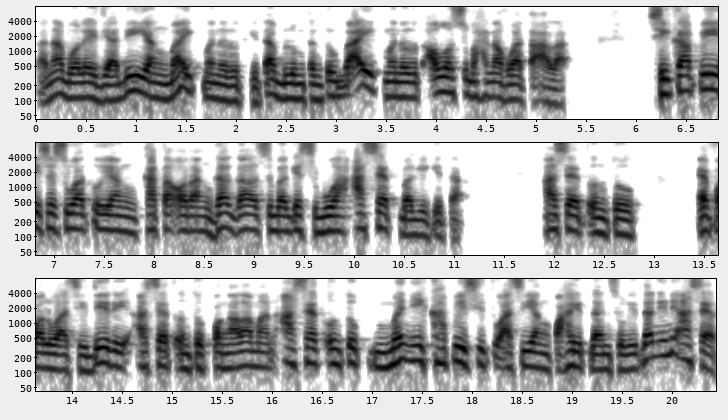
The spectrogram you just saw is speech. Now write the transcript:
Karena boleh jadi yang baik menurut kita belum tentu baik menurut Allah Subhanahu wa taala. Sikapi sesuatu yang kata orang gagal sebagai sebuah aset bagi kita. Aset untuk evaluasi diri, aset untuk pengalaman, aset untuk menyikapi situasi yang pahit dan sulit. Dan ini aset.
